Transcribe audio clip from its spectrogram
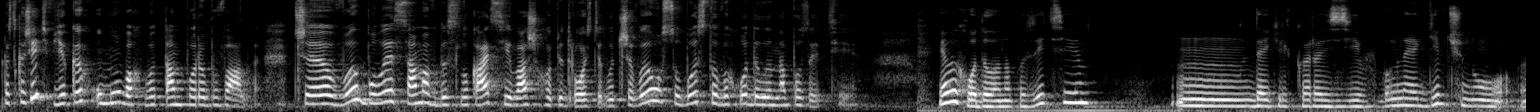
Розкажіть, в яких умовах ви там перебували? Чи ви були саме в дислокації вашого підрозділу? Чи ви особисто виходили на позиції? Я виходила на позиції декілька разів, бо мене як дівчину е,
